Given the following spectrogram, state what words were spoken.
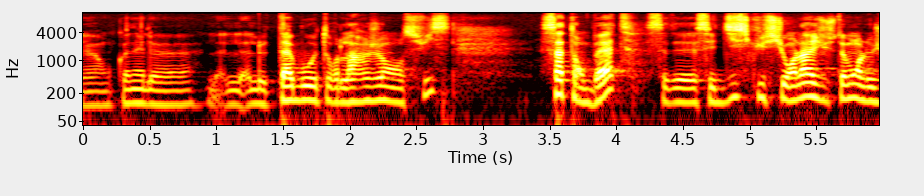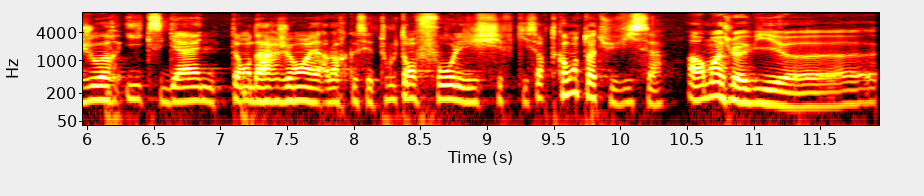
Euh, on connaît le tabou autour de l'argent en Suisse ça t'embête, ces discussions-là, justement, le joueur X gagne tant d'argent alors que c'est tout le temps faux, les chiffres qui sortent. Comment toi tu vis ça? Alors moi je le vis euh,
